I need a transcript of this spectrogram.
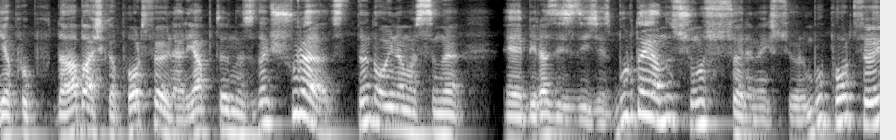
yapıp daha başka portföyler yaptığınızda şurasının oynamasını e, biraz izleyeceğiz. Burada yalnız şunu söylemek istiyorum. Bu portföy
